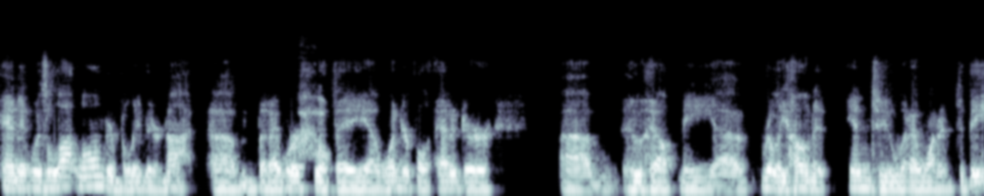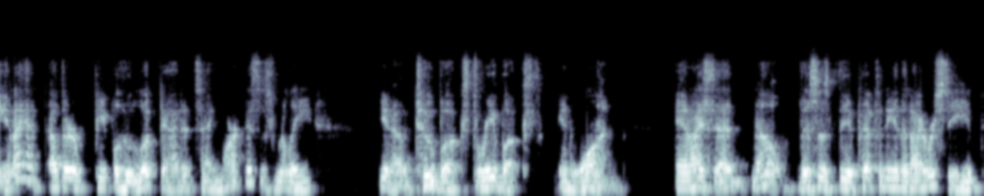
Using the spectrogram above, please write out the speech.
and it was a lot longer, believe it or not. Um, but I worked wow. with a, a, uh, wonderful editor um, who helped me uh, really hone it into what I wanted to be. And I had other people who looked at it saying, "Mark, this is really, you know, two books, three books in one." And I said, "No, this is the epiphany that I received.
